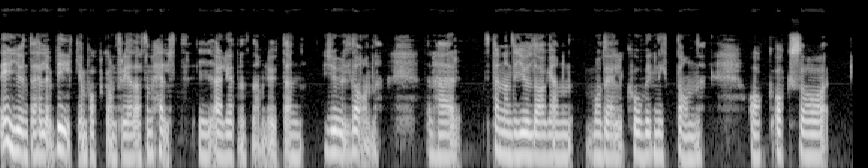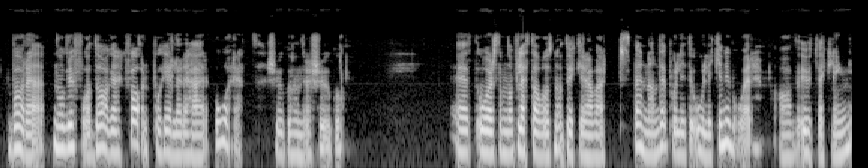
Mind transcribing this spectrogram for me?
Det är ju inte heller vilken popcornfredag som helst i ärlighetens namn utan juldagen. Den här spännande juldagen modell covid-19 och också bara några få dagar kvar på hela det här året, 2020. Ett år som de flesta av oss nog tycker har varit spännande på lite olika nivåer av utveckling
